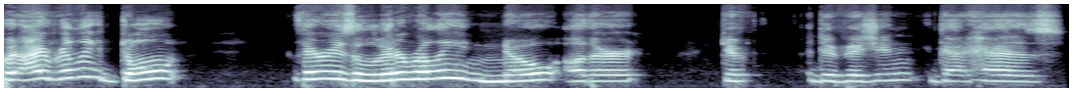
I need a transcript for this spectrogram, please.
but I really don't. There is literally no other div- division that has.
